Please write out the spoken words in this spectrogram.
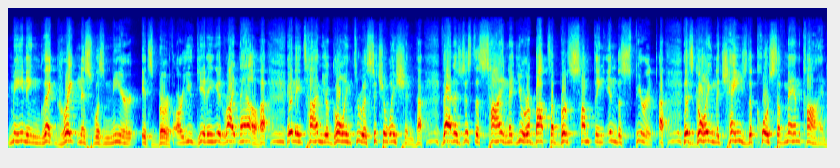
meaning that greatness was near its birth. Are you getting it right now? Anytime you're going through a situation, that is just a sign that you're about to birth something in the spirit that's going to change the course of mankind.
